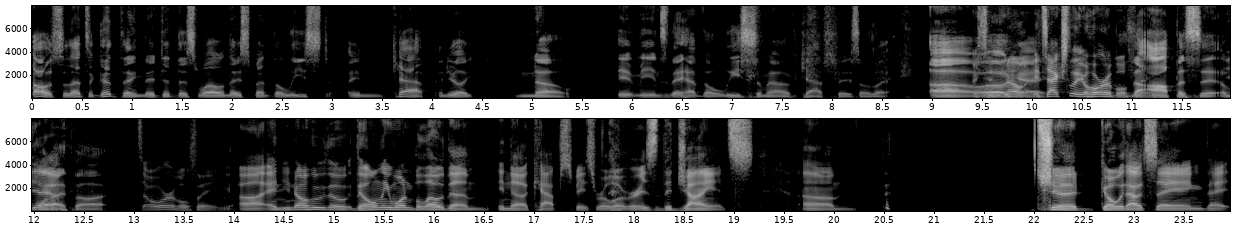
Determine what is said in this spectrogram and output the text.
oh, so that's a good thing. They did this well and they spent the least in cap. And you're like, no, it means they have the least amount of cap space. I was like, oh, I said, oh, okay. no, it's actually a horrible the thing. opposite of what I thought. It's a horrible thing. Uh, and you know who the the only one below them in the cap space rollover is the Giants. Um, should go without saying that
